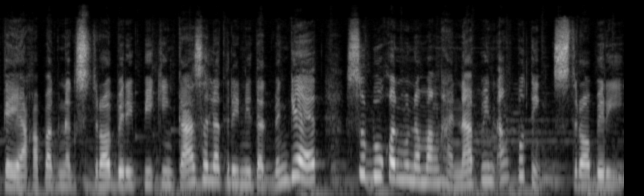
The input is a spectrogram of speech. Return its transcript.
Kaya kapag nag-strawberry picking ka sa La Trinidad Benguet, subukan mo namang hanapin ang puting strawberry.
